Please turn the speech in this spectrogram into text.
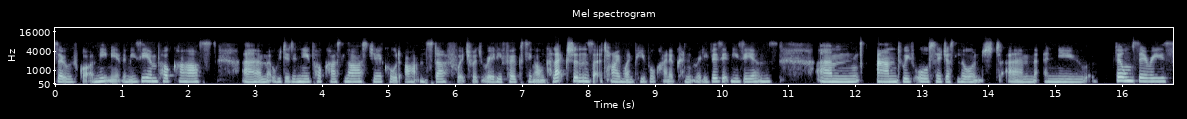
So we've got a Meet Me at the Museum podcast. Um, we did a new podcast last year called Art and Stuff, which was really focusing on collections at a time when people kind of couldn't really visit museums. Um, and we've also just launched um, a new film series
